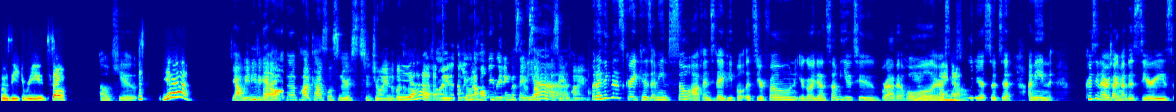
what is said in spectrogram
cozy read. So Oh, cute. yeah, Yeah, we need to get all the podcast listeners to join the book club. Yeah, join, and then we can all be reading the same stuff at the same time. But I think that's great because I mean, so often today, people, it's your phone, you're going down some YouTube rabbit hole Mhm. or I social know. media. So to, I mean, Chrissy and I were talking about this series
